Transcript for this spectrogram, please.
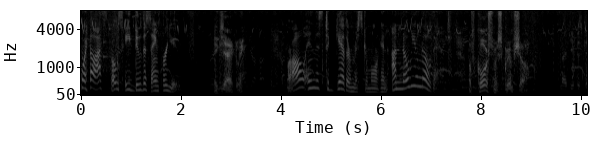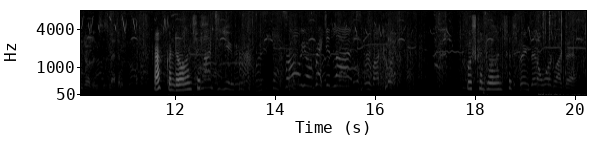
Well, I suppose he'd do the same for you. Exactly. We're all in this together, Mr. Morgan. I know you know that. Of course, Miss Grimshaw. My deepest condolences, madam. Huh? Condolences? For all your wretched lives. If I could. Whose condolences? Things they don't work like that.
